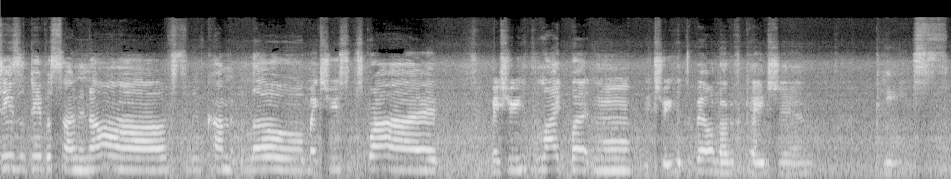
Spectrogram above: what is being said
Diesel Diva signing off. Leave a comment below. Make sure you subscribe. Make sure you hit the like button. Make sure you hit the bell notification. Peace.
